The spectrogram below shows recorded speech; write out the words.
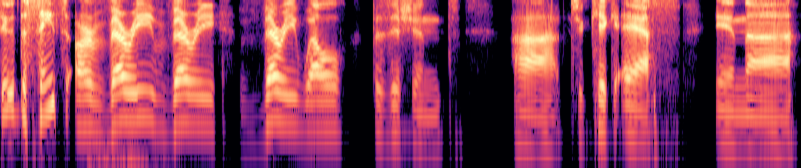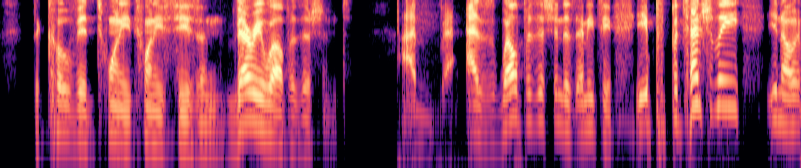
dude, the Saints are very, very, very well positioned uh, to kick ass in uh, the COVID 2020 season. Very well positioned. I, as well positioned as any team. Potentially, you know,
